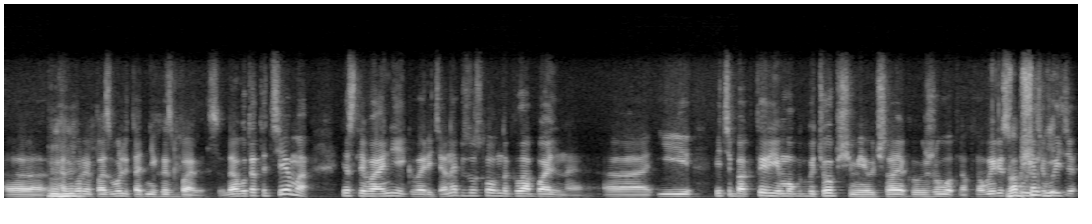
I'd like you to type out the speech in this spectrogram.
э, угу. которое позволит от них избавиться. Да, вот эта тема, если вы о ней говорите, она, безусловно, глобальная. Э, и эти бактерии могут быть общими у человека и у животных. Но вы рискуете общем, выйти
